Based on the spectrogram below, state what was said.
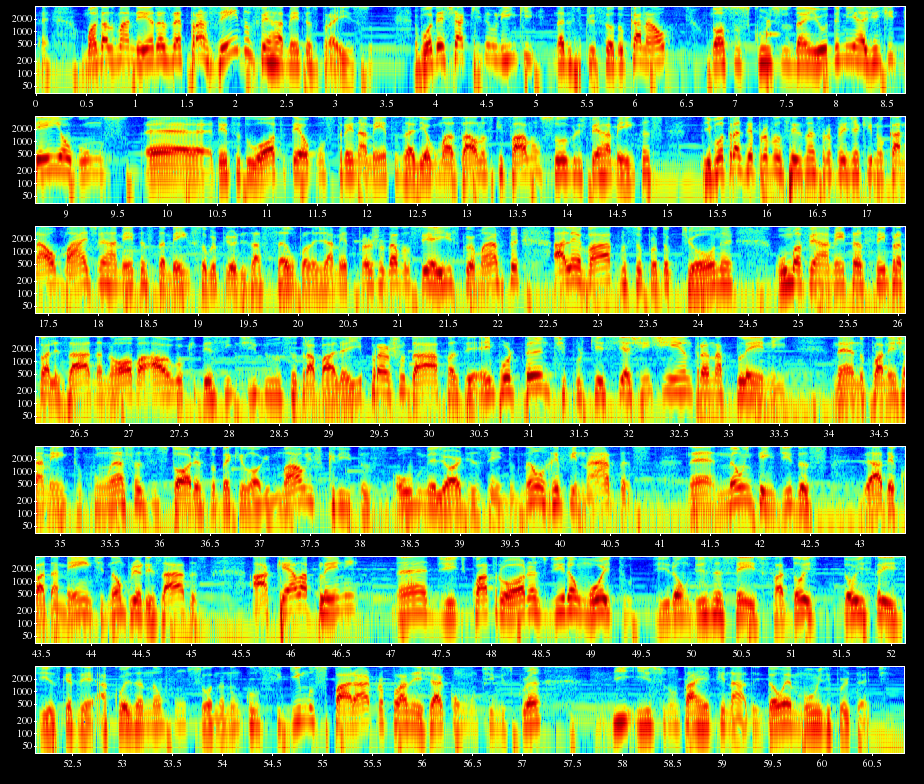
É. Uma das maneiras é trazendo ferramentas para isso. Eu vou deixar aqui o link na descrição do canal. Nossos cursos da Udemy, a gente tem alguns, é, dentro do Otto, tem alguns treinamentos ali, algumas aulas que falam sobre ferramentas e vou trazer para vocês mais para frente aqui no canal mais ferramentas também sobre priorização, planejamento para ajudar você aí, Scrum Master, a levar para o seu Product Owner uma ferramenta sempre atualizada, nova, algo que dê sentido no seu trabalho aí para ajudar a fazer. É importante porque se a gente entra na planning né, no planejamento, com essas histórias do backlog mal escritas, ou melhor dizendo, não refinadas, né, não entendidas adequadamente, não priorizadas, aquela planning né, de 4 horas viram 8, viram 16, faz 2, dois, três dias. Quer dizer, a coisa não funciona. Não conseguimos parar para planejar com um time Scrum se isso não está refinado. Então é muito importante.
